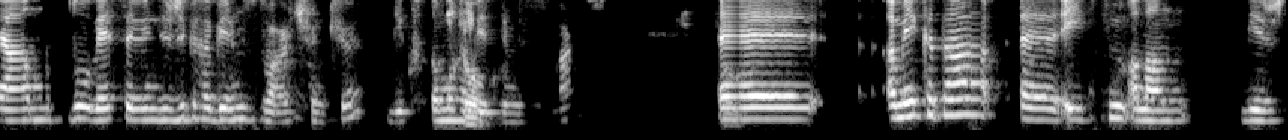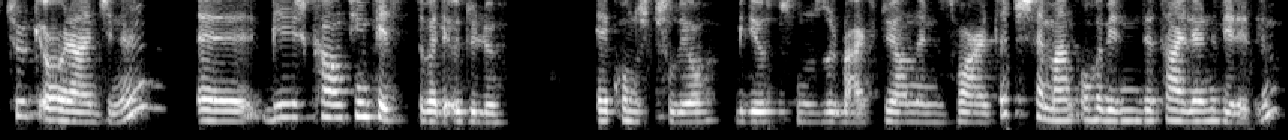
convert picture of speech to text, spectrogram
Yani mutlu ve sevindirici bir haberimiz var çünkü. Bir kutlama Çok. haberimiz var. E, Amerika'da e, eğitim alan bir Türk öğrencinin e, bir Cannes Film Festivali ödülü e, konuşuluyor. Biliyorsunuzdur belki duyanlarınız vardır. Hemen o haberin detaylarını verelim.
